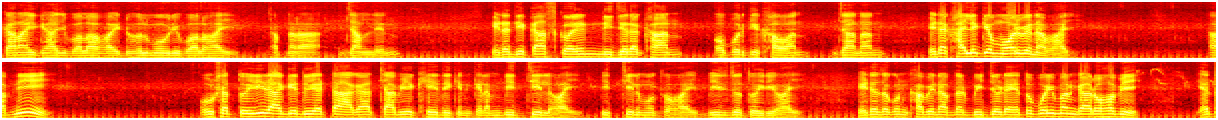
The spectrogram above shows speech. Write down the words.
কানাই ঘাস বলা হয় ঢোলমৌরি বলা হয়, আপনারা জানলেন। এটা দিয়ে কাজ করেন, নিজেরা খান, অপরকে খাওয়ান, জানান এটা খাইলে কেউ মরবে না ভাই। আপনি ঔষধ তৈরির আগে দুই একটা আগা চাবিয়ে খেয়ে দেখেন কেরাম বীজচিল হয় পিচ্ছিল মতো হয়, বীর্য তৈরি হয়। এটা যখন খাবেন আপনার বীর্যটা এত পরিমাণ গাঢ় হবে, এত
